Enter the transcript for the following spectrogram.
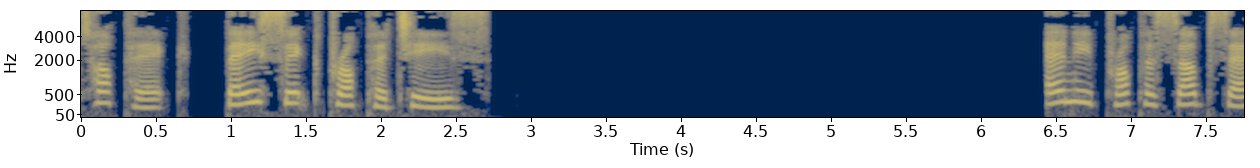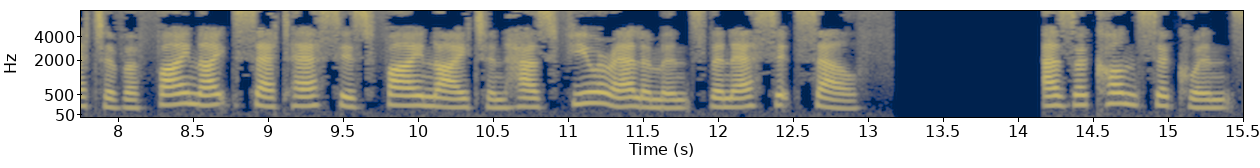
Topic: Basic properties. Any proper subset of a finite set S is finite and has fewer elements than S itself. As a consequence,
